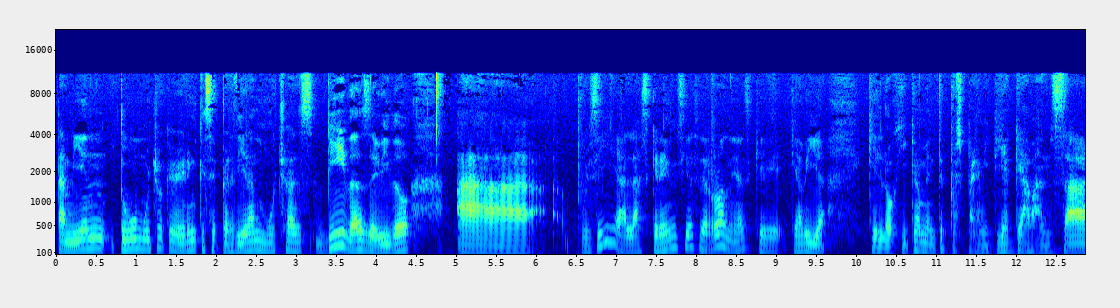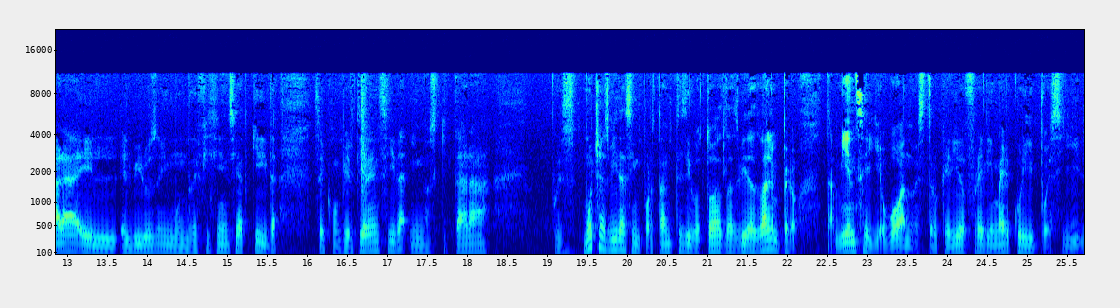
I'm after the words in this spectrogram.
también tuvo mucho que ver en que se perdieran muchas vidas debido a, pues sí, a las creencias erróneas que había que lógicamente pues permitía que avanzara el, el virus de inmunodeficiencia adquirida, se convirtiera en SIDA y nos quitara pues muchas vidas importantes, digo, todas las vidas valen, pero también se llevó a nuestro querido Freddie Mercury, pues si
